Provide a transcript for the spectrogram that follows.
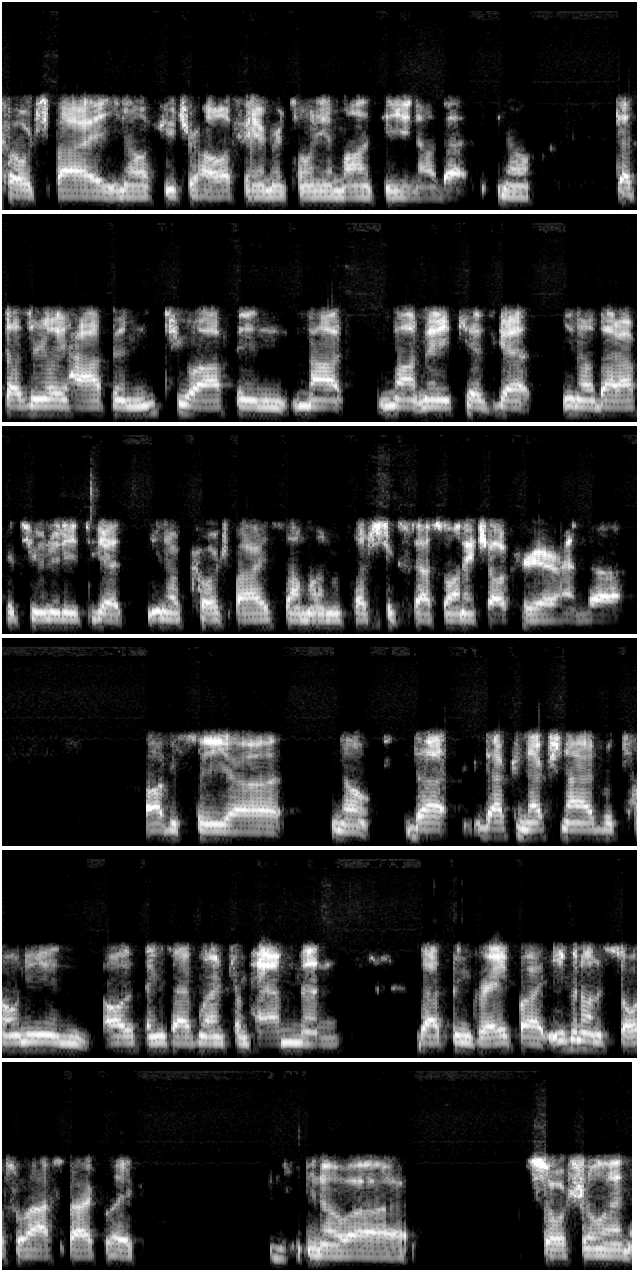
coached by you know a future Hall of Famer Tony Amonte. You know that you know that doesn't really happen too often. Not not many kids get you know that opportunity to get you know coached by someone with such a successful NHL career, and uh, obviously uh, you know that that connection I had with Tony and all the things I've learned from him, and that's been great. But even on a social aspect, like you know, uh, social and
